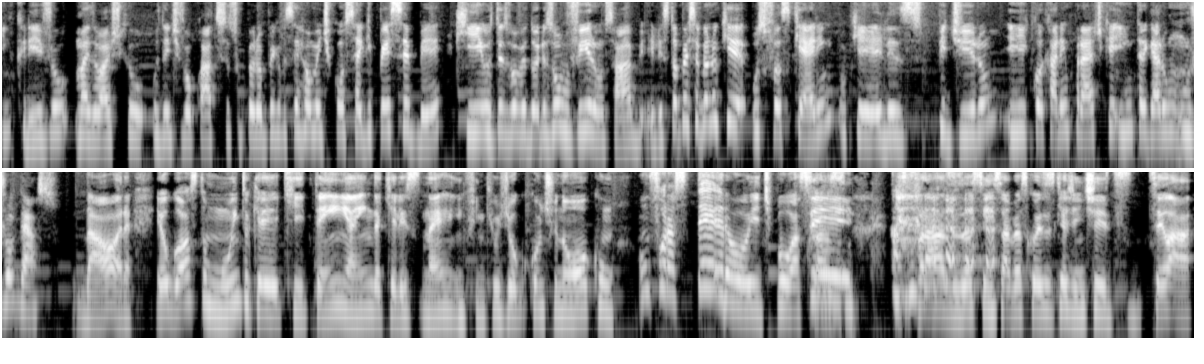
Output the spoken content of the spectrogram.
incrível, mas eu acho que o Resident Evil 4 se superou porque você realmente consegue perceber que os desenvolvedores ouviram, sabe? Eles estão percebendo que os fãs querem, o que eles pediram e colocaram em prática e entregaram um jogaço. Da hora. Eu gosto muito que, que tem ainda aqueles, né, enfim, que o jogo continuou com um forasteiro e, tipo, as, as, as frases, assim, sabe? As coisas que a gente, sei lá,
